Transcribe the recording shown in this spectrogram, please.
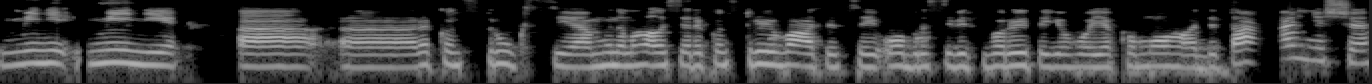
міні, міні е, е, реконструкція, ми намагалися реконструювати цей образ і відтворити його якомога детальніше.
